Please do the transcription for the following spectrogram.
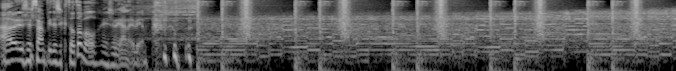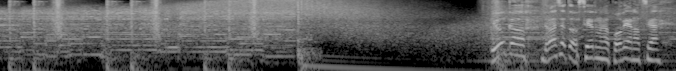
A že sa pýta, že kto to bol. Ja, že ja neviem. Julko, 27. po Vianociach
